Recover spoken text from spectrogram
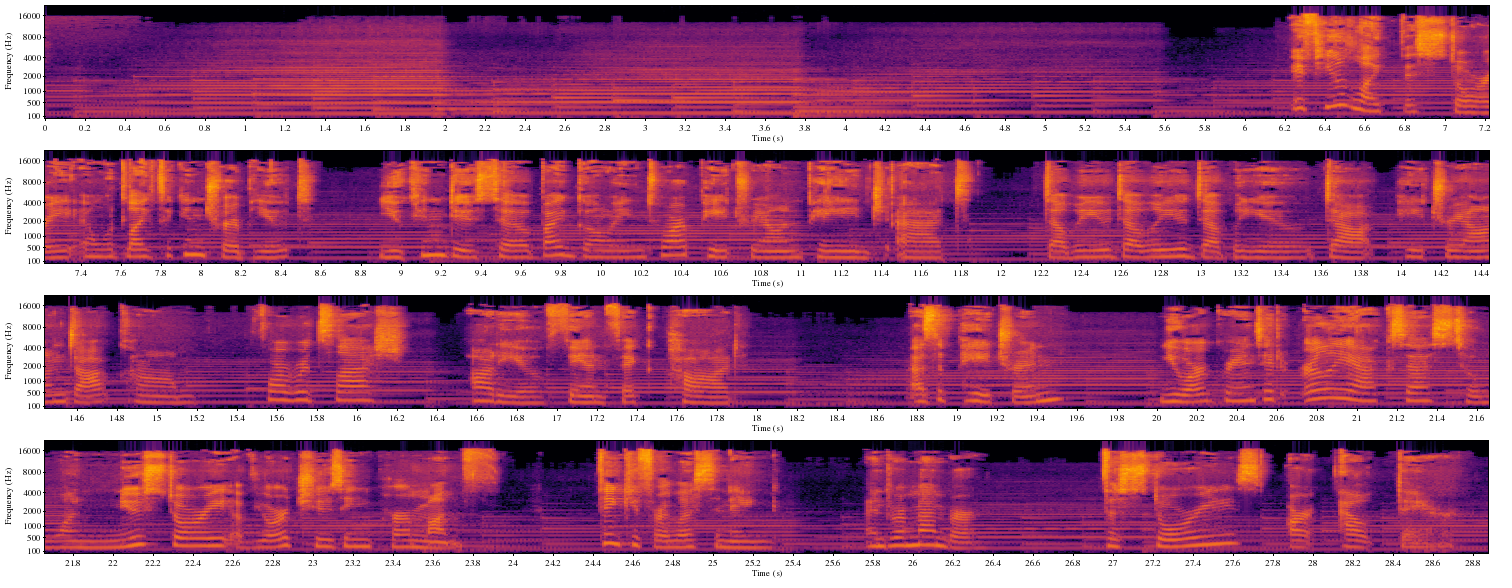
If you like this story and would like to contribute, you can do so by going to our Patreon page at www.patreon.com forward slash audio fanfic pod. As a patron, you are granted early access to one new story of your choosing per month. Thank you for listening. And remember, the stories are out there.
